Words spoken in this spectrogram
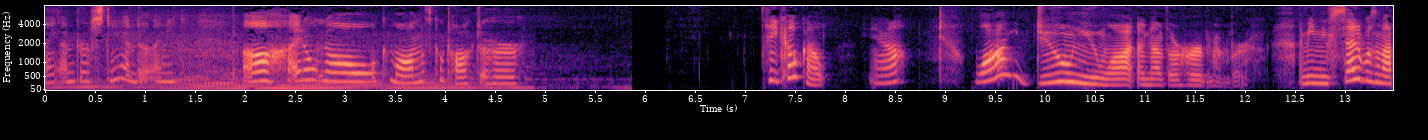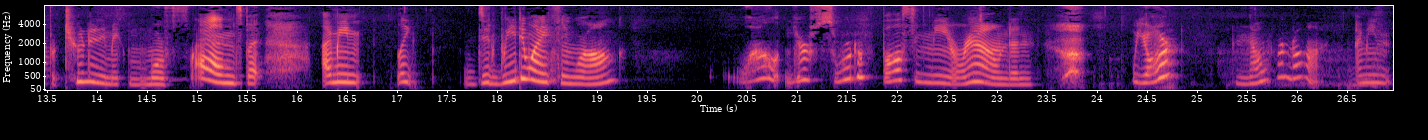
I understand. I mean, oh, I don't know. Come on, let's go talk to her. Hey, Coco. Yeah? Why do you want another herd member? I mean, you said it was an opportunity to make more friends, but I mean, like, did we do anything wrong? Well, you're sort of bossing me around, and we are? No, we're not. I mean,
